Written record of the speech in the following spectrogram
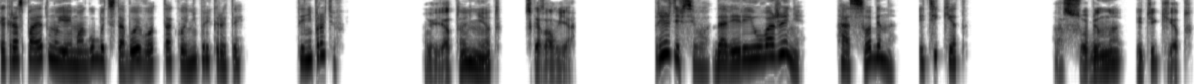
Как раз поэтому я и могу быть с тобой вот такой неприкрытой. Ты не против?» «Я-то нет», — сказал я. «Прежде всего, доверие и уважение. Особенно этикет». «Особенно этикет»,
